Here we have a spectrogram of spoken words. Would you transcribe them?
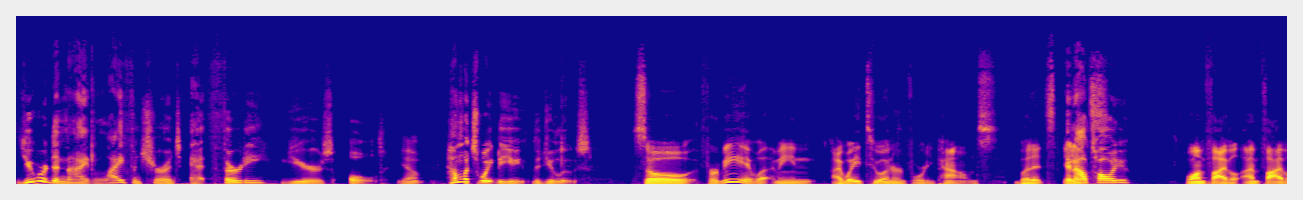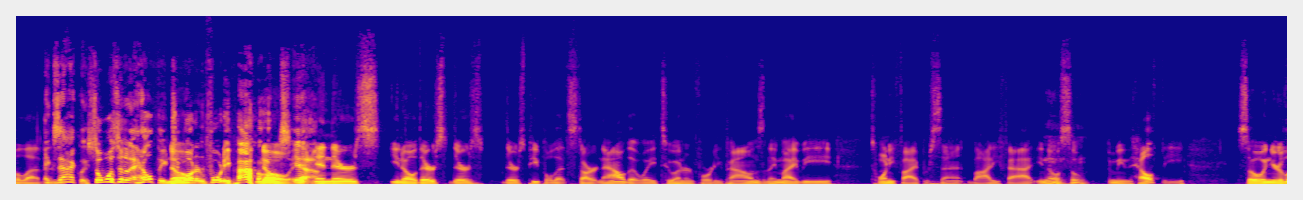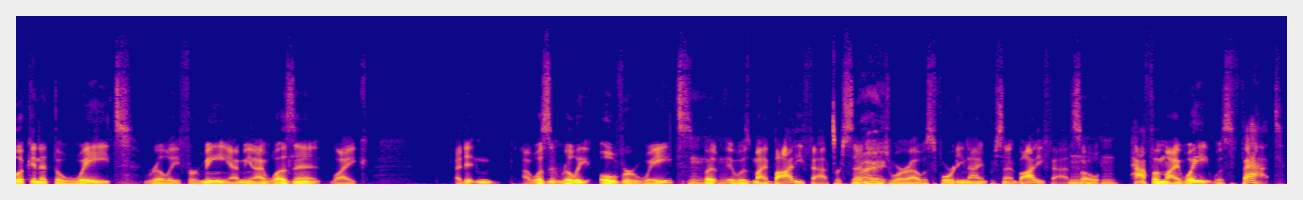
you were denied life insurance at 30 years old. Yep. How much weight do you did you lose? So for me, it was, I mean, I weigh 240 pounds, but it's And how tall are you? Well, I'm five. I'm five eleven. Exactly. So wasn't it a healthy No. 240 pounds? No, yeah. and, and there's you know there's there's there's people that start now that weigh 240 pounds and they might be 25 percent body fat. You know, so Mm-hmm. I mean healthy. So when you're looking at the weight, really for me, I mean I wasn't like I didn't I wasn't really overweight, but it was my body fat percentage Mm-hmm. Right. where I was 49% body fat. So Mm-hmm. half of my weight was fat.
